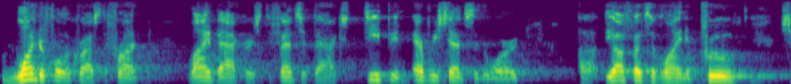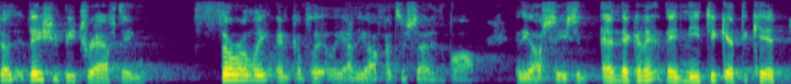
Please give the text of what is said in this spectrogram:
wonderful across the front. Linebackers, defensive backs, deep in every sense of the word. Uh, the offensive line improved, so they should be drafting thoroughly and completely on the offensive side of the ball in the offseason. And they're gonna they need to get the kid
